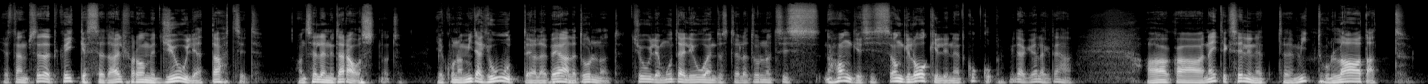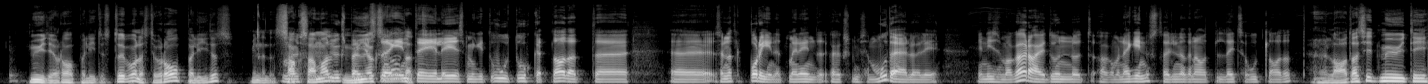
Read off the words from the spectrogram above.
ja see tähendab seda, et kõik, kes seda Alfa Romeo Giuliat tahtsid, on selle nüüd ära ostnud ja kuna midagi uut ei ole peale tulnud, Julia mudeli uuendust ei ole tulnud, siis noh, ongi, siis ongi loogiline, et kukub, midagi ei olegi teha. aga näiteks selline, et mitu laadat müüdi Euroopa Liidus, tõepoolest Euroopa Liidus, mille Saksamaal müüakse laadat. teil ees mingit uut uhket laadat äh,, äh see on natuke porin, et ma ei näinud kahjuks, mis see mudel oli, ja niisama ka ära ei tundnud, aga ma nägin just Tallinna tänavatel täitsa uut laadat. laadasid müüdi,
